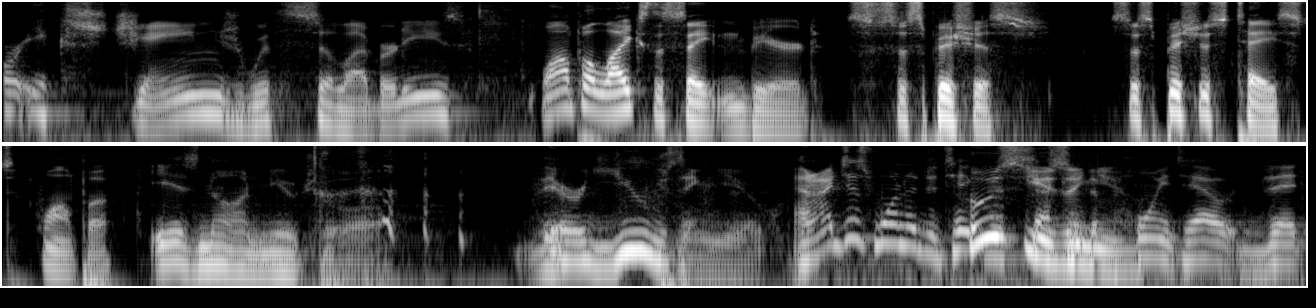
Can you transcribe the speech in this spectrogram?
your exchange with celebrities Wampa likes the Satan beard. Suspicious. Suspicious taste, Wampa. is non-mutual. They're using you. And I just wanted to take Who's this second using to you? point out that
